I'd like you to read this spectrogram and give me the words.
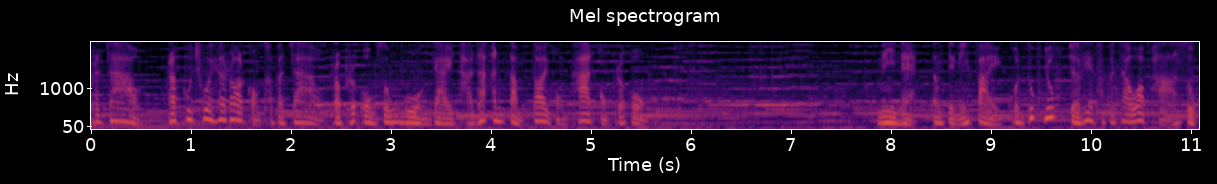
พระเจ้า พระผู้ช่วยให้รอดของข้าพเจ้าเพราะพระองค์ทรงห่วงใยฐานะอันต่ำต้อยของทาสของพระองค์ นี่แน่ตั้งแต่นี้ไปคนทุกยุคจะเรียกข้าพเจ้าว่าผาสุก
